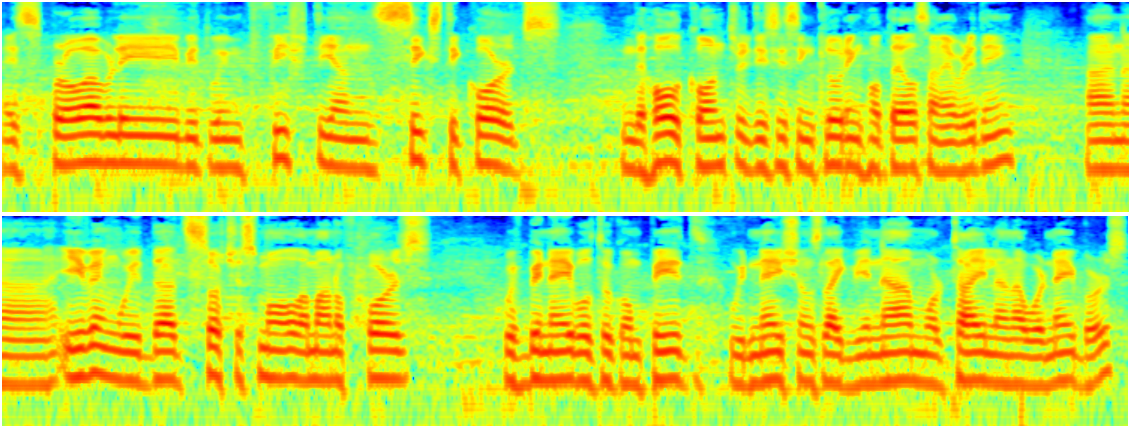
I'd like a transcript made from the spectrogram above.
It's probably between 50 and 60 courts in the whole country. This is including hotels and everything. And uh, even with that such a small amount of courts, we've been able to compete with nations like Vietnam or Thailand, our neighbors,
